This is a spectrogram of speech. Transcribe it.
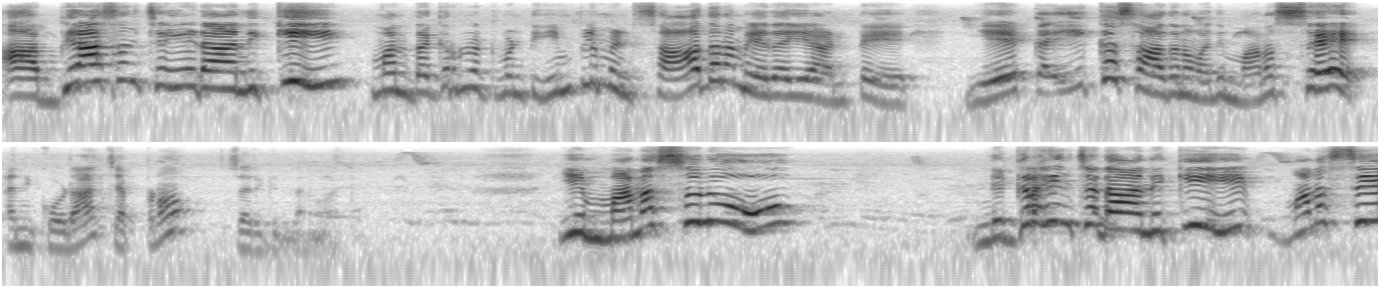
ఆ అభ్యాసం చేయడానికి మన దగ్గర ఉన్నటువంటి ఇంప్లిమెంట్ సాధనం ఏదయ్యా అంటే ఏకైక సాధనం అది మనస్సే అని కూడా చెప్పడం జరిగిందనమాట ఈ మనస్సును నిగ్రహించడానికి మనస్సే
